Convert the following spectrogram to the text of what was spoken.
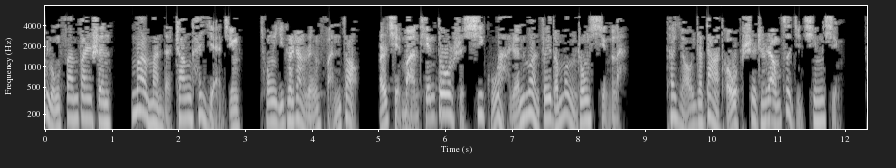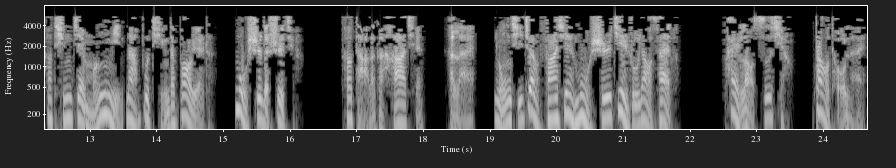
红龙翻翻身，慢慢的张开眼睛，从一个让人烦躁而且满天都是西古瓦人乱飞的梦中醒来。他摇着大头，试着让自己清醒。他听见蒙敏那不停的抱怨着牧师的事情。他打了个哈欠，看来龙骑将发现牧师进入要塞了。派洛斯想到头来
